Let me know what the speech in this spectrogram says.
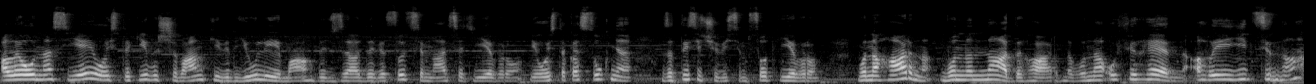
Але у нас є ось такі вишиванки від Юлії Магдич за 917 євро. І ось така сукня за 1800 євро. Вона гарна, вона надгарна, вона офігенна, але її ціна.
